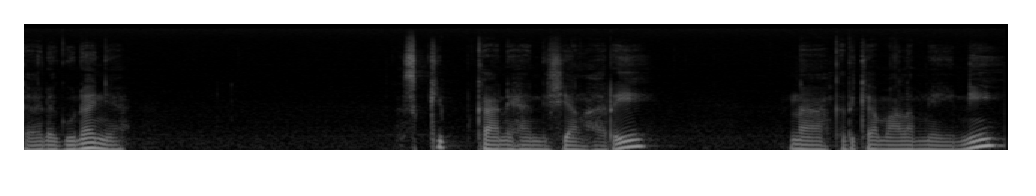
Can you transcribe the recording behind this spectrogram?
nggak ada gunanya. Skip keanehan di siang hari. Nah, ketika malamnya ini,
